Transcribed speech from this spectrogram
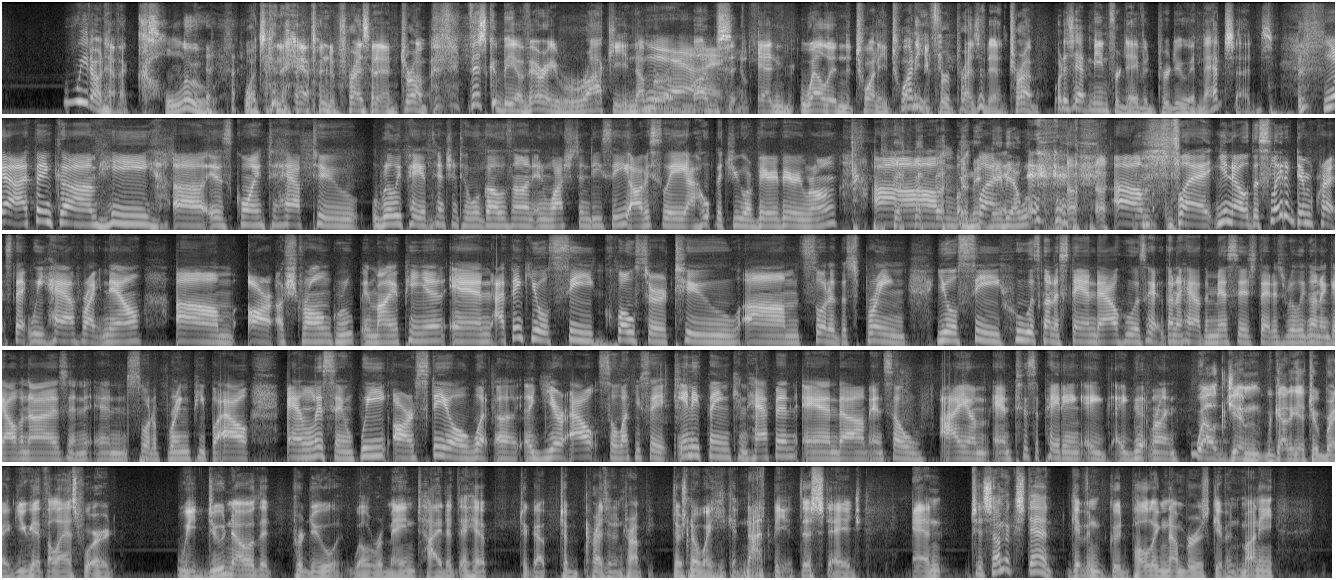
We don't have a clue what's going to happen to President Trump. This could be a very rocky number Yeah. of months and well into 2020 for President Trump. What does that mean for David Perdue in that sense? Yeah, I think um, he uh, is going to have to really pay attention to what goes on in Washington, D.C. Obviously, I hope that you are very, very wrong. Um, but, maybe I will. um, but, you know, the slate of Democrats that we have right now um, are a strong group, in my opinion. And I think you'll see closer to um, sort of the spring, you'll see who is going to stand out, who is ha- going to have the message that is really going to galvanize and, and sort of bring people out. And listen, we are still, what, a, a year out. So, like you said, anything can happen. And, um, and so I am anticipating a, a good run. Well, Jim, we got to get to a break. You get the last word. We do know that Perdue will remain tied at the hip to go to President Trump. There's no way he can not be at this stage. And to some extent, given good polling numbers, given money,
